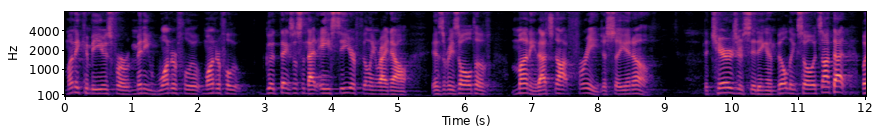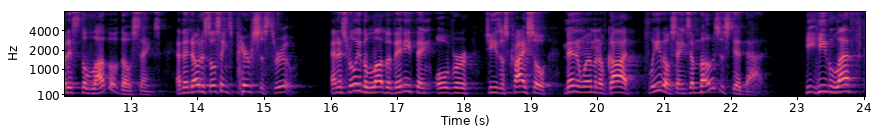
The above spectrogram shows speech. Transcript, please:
Money can be used for many wonderful, wonderful, good things. Listen, that AC you're feeling right now is a result of money. That's not free, just so you know. The chairs you're sitting in, building. So it's not that, but it's the love of those things. And then notice those things pierces through. And it's really the love of anything over Jesus Christ. So men and women of God flee those things. And Moses did that. He, he left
